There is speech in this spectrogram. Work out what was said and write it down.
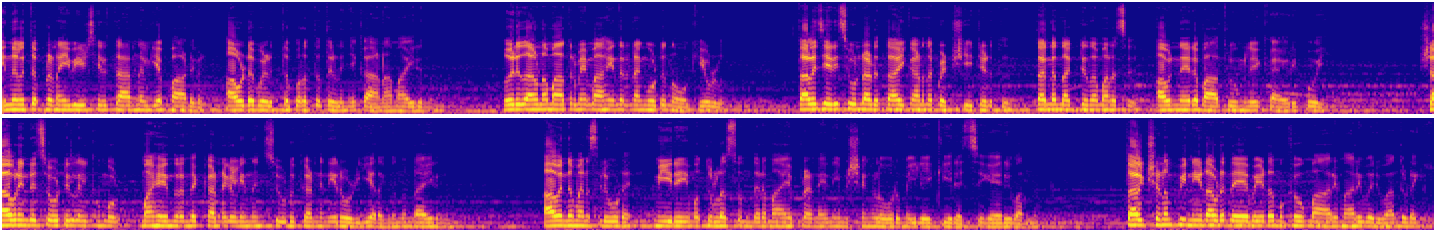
ഇന്നലത്തെ പ്രണയ വീഴ്ചയിൽ താൻ നൽകിയ പാടുകൾ അവിടെ വെളുത്ത പുറത്ത് തെളിഞ്ഞ് കാണാമായിരുന്നു. ഒരു തവണ മാത്രമേ മഹേന്ദ്രൻ അങ്ങോട്ട് നോക്കിയുള്ളൂ. തലചെരിച്ചുകൊണ്ട് അടുത്തായി കാണുന്ന ബെഡ്ഷീറ്റ് എടുത്ത് തന്റെ നഗ്നത മറച്ച് അവൻ നേരെ ബാത്റൂമിലേക്ക് കയറിപ്പോയി. ഷവറിന്റെ ചോട്ടിൽ നിൽക്കുമ്പോൾ മഹേന്ദ്രന്റെ കണ്ണുകളിൽ നിന്ന് ചൂട് കണ്ണുനീർ ഒഴുകി ഇറങ്ങുന്നുണ്ടായിരുന്നു. അവന്റെ മനസ്സിലൂടെ മീരയുമൊത്തുള്ള സുന്ദരമായ പ്രണയ നിമിഷങ്ങൾ ഓർമ്മയിലേക്ക് ഇരച്ചു കയറി വന്നു. തൽക്ഷണം പിന്നീട് അവിടെ ദേവയുടെ മുഖവും മാറി മാറി വരുവാൻ തുടങ്ങി.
